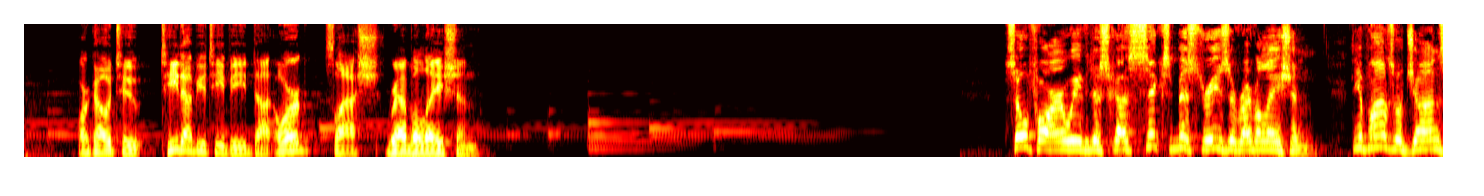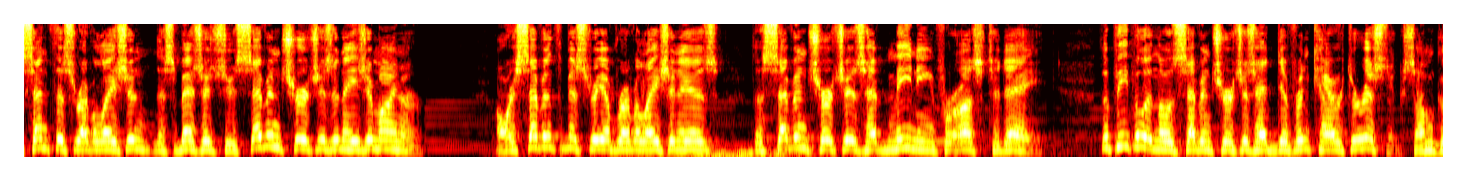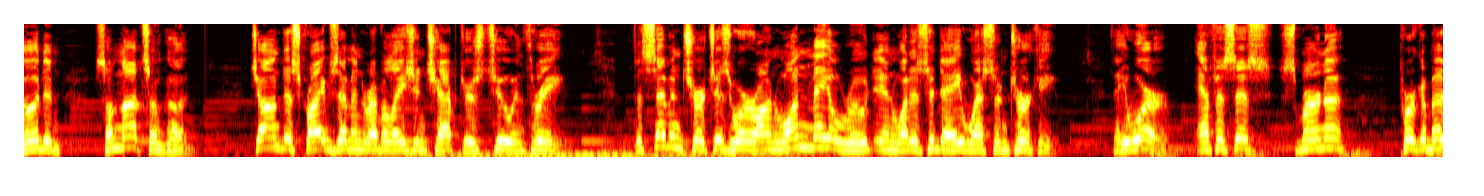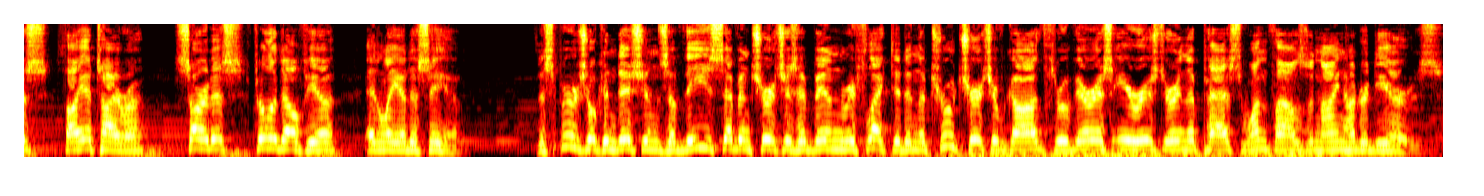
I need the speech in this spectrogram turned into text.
or go to twtv.org/revelation. So far, we've discussed six mysteries of Revelation. The Apostle John sent this revelation, this message, to seven churches in Asia Minor. Our seventh mystery of Revelation is the seven churches have meaning for us today. The people in those seven churches had different characteristics, some good and some not so good. John describes them in Revelation chapters 2 and 3. The seven churches were on one mail route in what is today Western Turkey. They were Ephesus, Smyrna, Pergamus, Thyatira, Sardis, Philadelphia, and Laodicea. The spiritual conditions of these seven churches have been reflected in the true Church of God through various eras during the past 1,900 years.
